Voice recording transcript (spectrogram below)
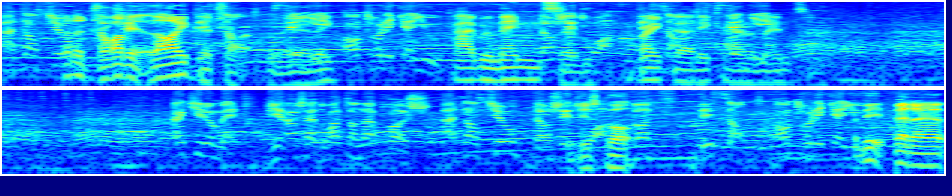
Attention. Gotta drive it like a descente, truck, really. Carry momentum. Danger trois, Break descente, early, carry momentum. 1 km, virage à droite en approche. Attention, danger just 3, got bosse, descente, entre les A bit better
